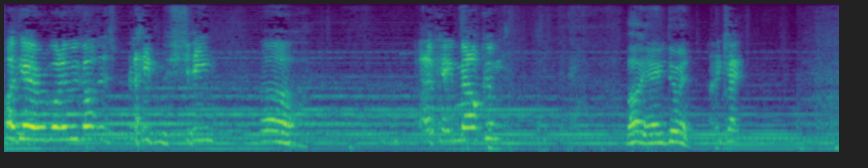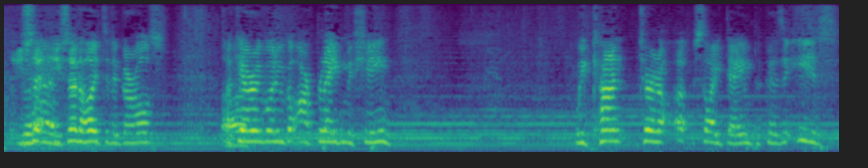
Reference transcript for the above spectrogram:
Okay, everybody, we got this blade machine. Oh. Okay, Malcolm. Hi, how you doing? Okay. You said you said hi to the girls. Okay, everybody, we've got our blade machine. We can't turn it upside down because it is,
